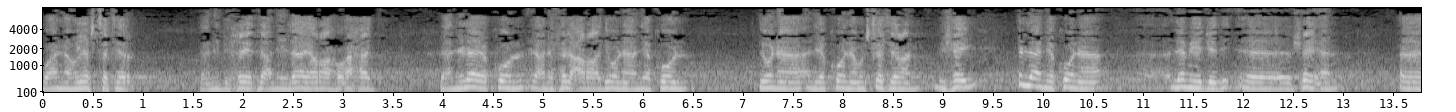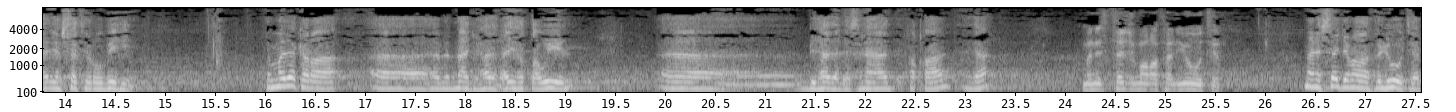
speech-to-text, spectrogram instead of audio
وأنه يستتر يعني بحيث يعني لا يراه أحد يعني لا يكون يعني في العرى دون أن يكون دون أن يكون مستترا بشيء إلا أن يكون لم يجد شيئا يستتر به. ثم ذكر آه، ابن ماجه هذا الحديث الطويل آه، بهذا الإسناد فقال إذا من استجمر فليوتر. من استجمر فليوتر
